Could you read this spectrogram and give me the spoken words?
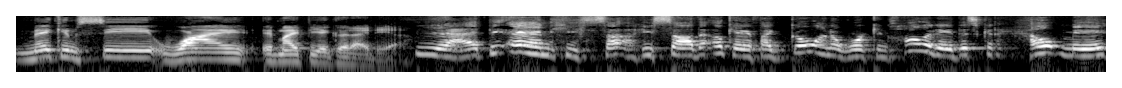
make him see why it might be a good idea. Yeah, at the end, he saw, he saw that, okay, if I go on a working holiday, this could help me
